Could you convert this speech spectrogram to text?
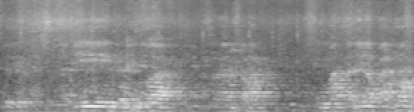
Jadi kedua salah umat tadi delapan noh.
